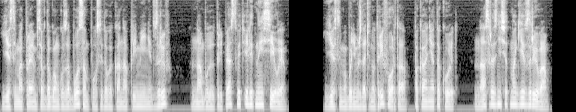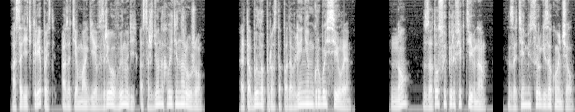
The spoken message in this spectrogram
Если мы отправимся в догонку за боссом после того, как она применит взрыв, нам будут препятствовать элитные силы. Если мы будем ждать внутри форта, пока они атакуют, нас разнесет магия взрыва осадить крепость, а затем магией взрыва вынудить осажденных выйти наружу. Это было просто подавлением грубой силы. Но зато суперэффективно. Затем Мицуруги закончил.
